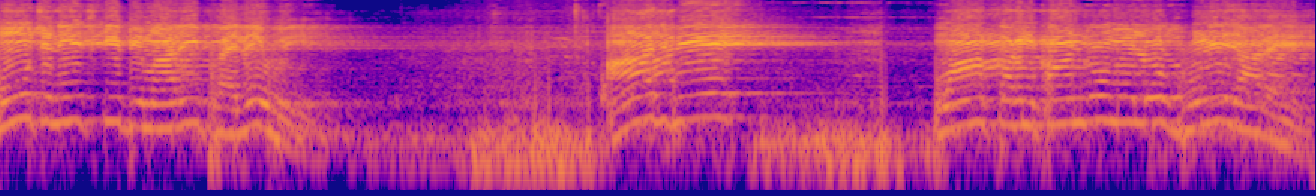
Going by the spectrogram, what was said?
ऊंच नीच की बीमारी फैली हुई है। आज भी वहाँ कर्मकांडों में लोग भूने जा रहे हैं।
